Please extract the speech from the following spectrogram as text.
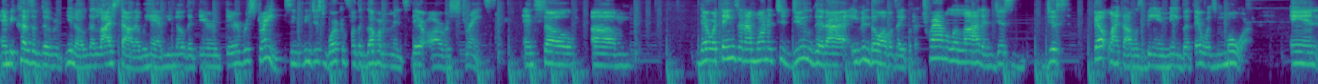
And because of the you know the lifestyle that we have, you know that there there are restraints. Even just working for the governments, there are restraints. And so um, there were things that I wanted to do that I, even though I was able to travel a lot and just, just felt like I was being me, but there was more. And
